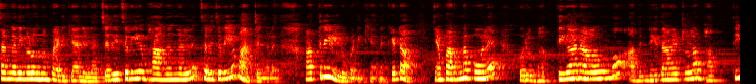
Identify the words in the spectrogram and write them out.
സംഗതികളൊന്നും പഠിക്കാനില്ല. ചെറിയ ചെറിയ ഭാഗങ്ങളിൽ ചെറിയ ചെറിയ മാറ്റങ്ങൾ. അത്രയേ ഉള്ളൂ പഠിക്കാൻ കേട്ടോ? ഞാൻ പറഞ്ഞ പോലെ ഒരു ഭക്തിഗാനാവുമ്പോൾ അതിന്റെതായിട്ടുള്ള ഭക്തി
